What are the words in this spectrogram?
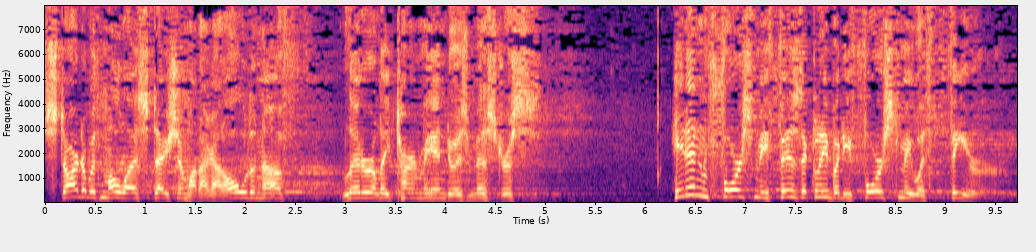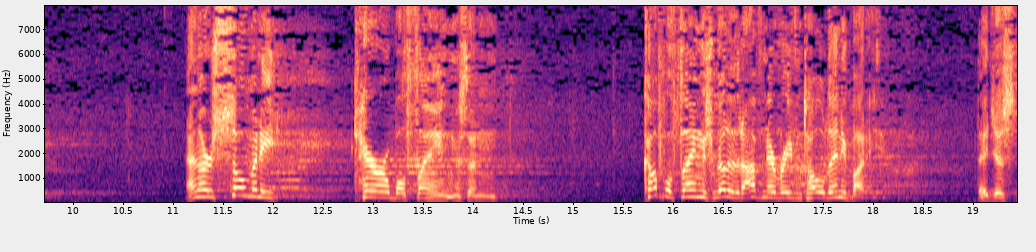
Started with molestation when I got old enough, literally turned me into his mistress. He didn't force me physically, but he forced me with fear. And there's so many terrible things and a couple things really that I've never even told anybody. They just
